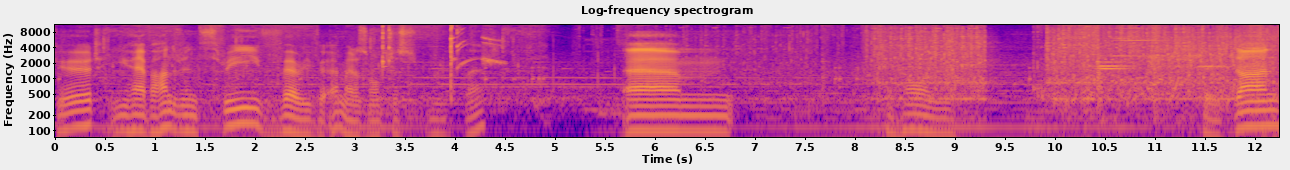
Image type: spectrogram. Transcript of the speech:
good. You have 103. Very, very. I might as well just move that. Um. Okay, how are you? Okay, done.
